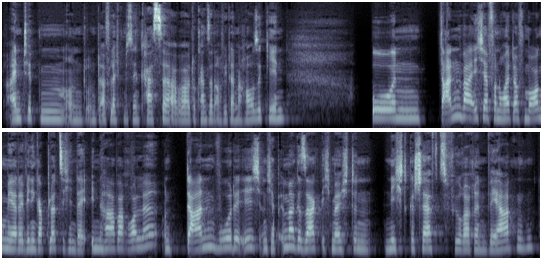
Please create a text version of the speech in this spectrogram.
eintippen und, und da vielleicht ein bisschen Kasse, aber du kannst dann auch wieder nach Hause gehen. Und dann war ich ja von heute auf morgen mehr oder weniger plötzlich in der Inhaberrolle und dann wurde ich, und ich habe immer gesagt, ich möchte nicht Geschäftsführerin werden,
